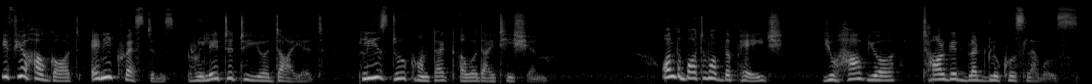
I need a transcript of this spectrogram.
If you have got any questions related to your diet, please do contact our dietitian. On the bottom of the page, you have your target blood glucose levels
